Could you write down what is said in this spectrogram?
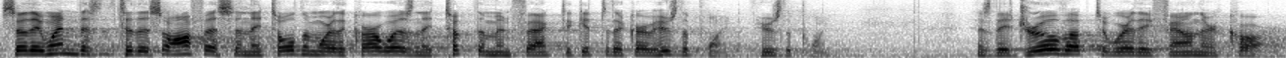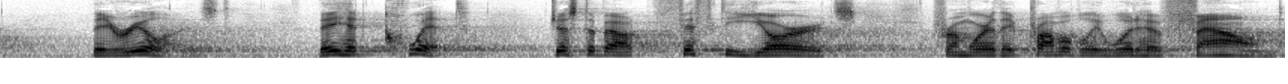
So they went to this office and they told them where the car was, and they took them, in fact, to get to the car. Here's the point. Here's the point. As they drove up to where they found their car, they realized they had quit just about 50 yards from where they probably would have found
